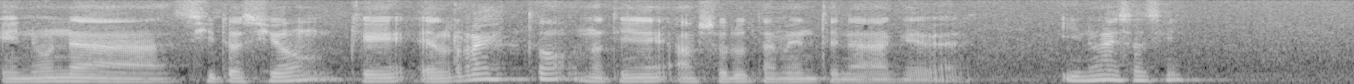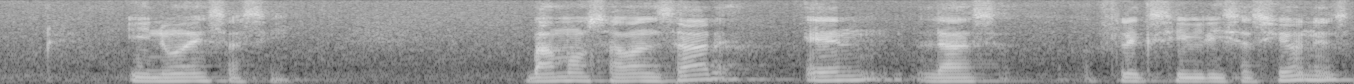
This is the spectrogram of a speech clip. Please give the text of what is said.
en una situación que el resto no tiene absolutamente nada que ver. Y no es así. Y no es así. Vamos a avanzar en las flexibilizaciones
